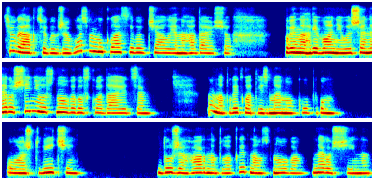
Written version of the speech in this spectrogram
Цю реакцію ви вже в восьмому класі вивчали. Я нагадаю, що при нагріванні лише нерозчинні основи розкладаються. Ну, наприклад, візьмемо купрум OH двічі. Дуже гарна блакитна основа, нерозчинна.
